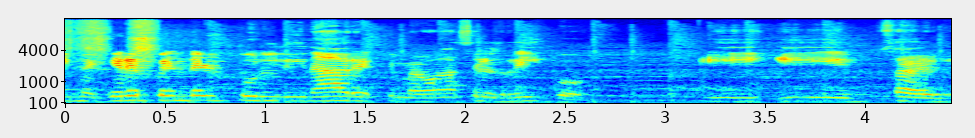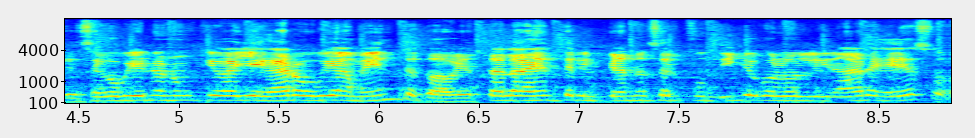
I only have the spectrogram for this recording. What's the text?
y me quieres vender tus linares que me van a hacer rico. Y, y ¿sabes? ese gobierno nunca iba a llegar, obviamente. Todavía está la gente limpiándose el fundillo con los linares, eso.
